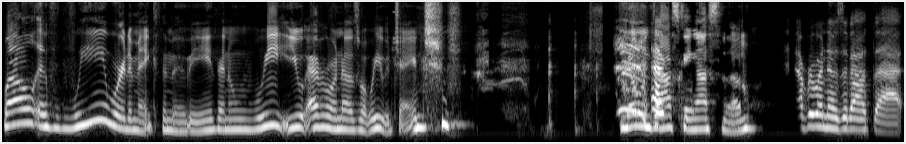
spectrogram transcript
Well, if we were to make the movie, then we, you, everyone knows what we would change. no one's asking us though. Everyone knows about that.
